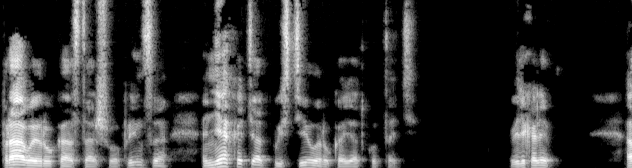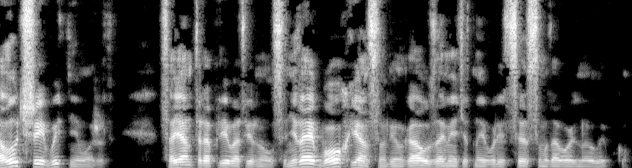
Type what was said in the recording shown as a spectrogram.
Правая рука старшего принца — нехотя отпустила рукоятку Тати. Великолепно. А лучше и быть не может. Саян торопливо отвернулся. Не дай бог Янсен Лингау заметит на его лице самодовольную улыбку.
